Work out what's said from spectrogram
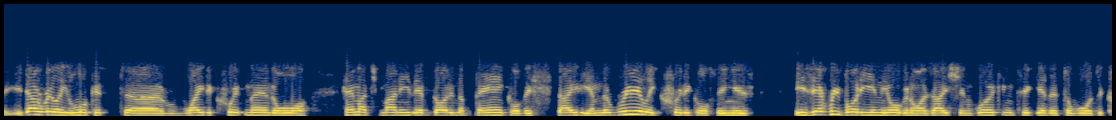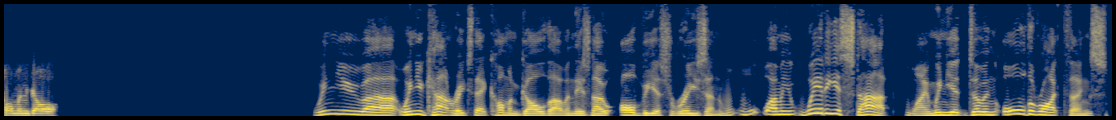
you don't really look at uh, weight equipment or how much money they've got in the bank or their stadium. The really critical thing is is everybody in the organisation working together towards a common goal. When you uh, when you can't reach that common goal though, and there's no obvious reason, I mean, where do you start, Wayne? When you're doing all the right things,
